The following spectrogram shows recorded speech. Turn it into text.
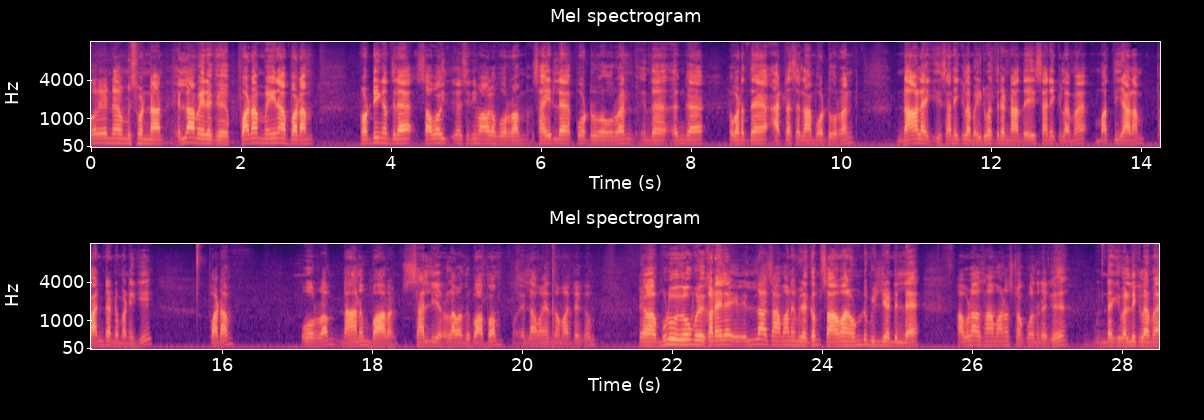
ஒரு என்ன மிஸ் பண்ணான்? எல்லாமே இருக்குது படம் மெயினாக படம். நொட்டிங்கத்தில் சவாய் சினிமாவில் போடுறோம். சைடில் போட்டு விட்றேன் இந்த எங்கே இவடத்தை அட்ரஸ் எல்லாம் போட்டு விட்றேன் நாளைக்கு சனிக்கிழமை இருபத்தி ரெண்டாந்தேதி சனிக்கிழமை மத்தியானம் பன்னெண்டு மணிக்கு படம் ஓடுறோம். நானும் பாரன். சல்லியரெல்லாம் வந்து பார்ப்போம். எல்லாமே எந்த மாதிரி இருக்கும். முழுவதும் ஒரு கடையில் எல்லா சாமானும் இருக்கும். சாமான் ஒன்றும் மில்லியன் இல்லை. அவ்வளோ சாமானும் ஸ்டாக் வந்துருக்கு. இன்றைக்கு வெள்ளிக்கிழமை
